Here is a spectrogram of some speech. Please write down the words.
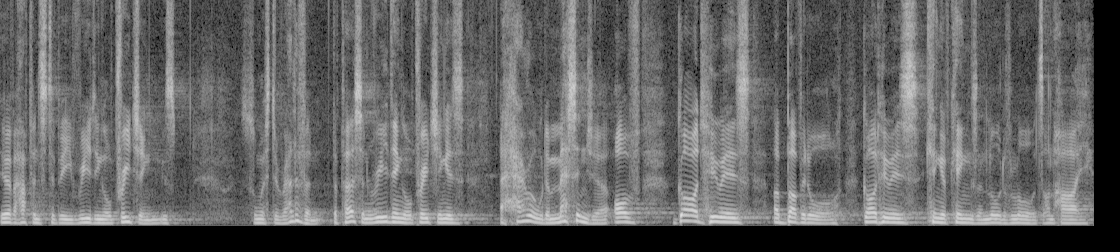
Whoever happens to be reading or preaching is almost irrelevant. The person reading or preaching is a herald, a messenger of God who is above it all, God who is King of kings and Lord of lords on high.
